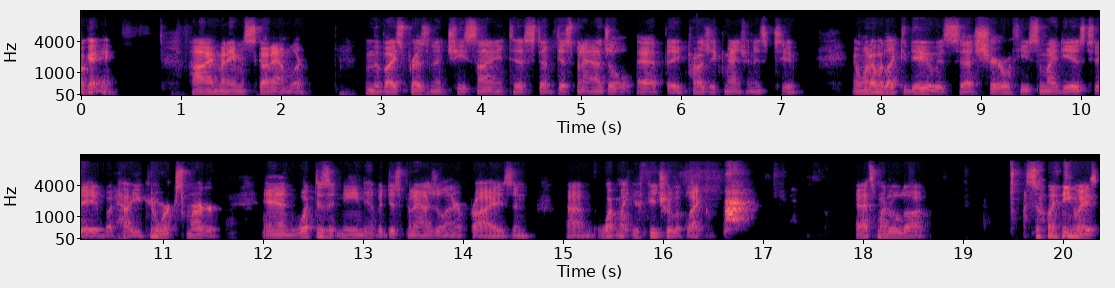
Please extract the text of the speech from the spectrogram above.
Okay. Hi, my name is Scott Ambler. I'm the Vice President and Chief Scientist of Discipline Agile at the Project Management Institute. And what I would like to do is uh, share with you some ideas today about how you can work smarter and what does it mean to have a Discipline Agile enterprise and um, what might your future look like. And that's my little dog. So, anyways,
